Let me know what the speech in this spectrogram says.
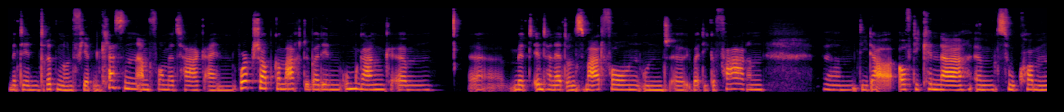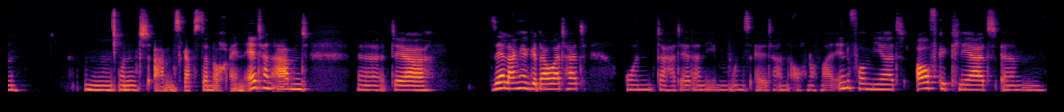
mit den dritten und vierten Klassen am Vormittag einen Workshop gemacht über den Umgang ähm, äh, mit Internet und Smartphone und äh, über die Gefahren, ähm, die da auf die Kinder ähm, zukommen. Mm, und abends gab es dann noch einen Elternabend, äh, der sehr lange gedauert hat. Und da hat er dann eben uns Eltern auch nochmal informiert, aufgeklärt, ähm,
